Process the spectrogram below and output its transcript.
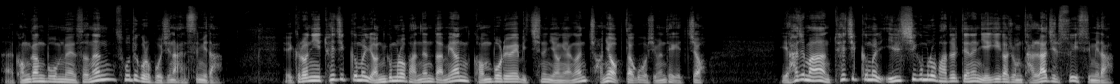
아, 건강보험에서는 소득으로 보지는 않습니다. 예, 그러니 퇴직금을 연금으로 받는다면 건보료에 미치는 영향은 전혀 없다고 보시면 되겠죠. 예, 하지만 퇴직금을 일시금으로 받을 때는 얘기가 좀 달라질 수 있습니다.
